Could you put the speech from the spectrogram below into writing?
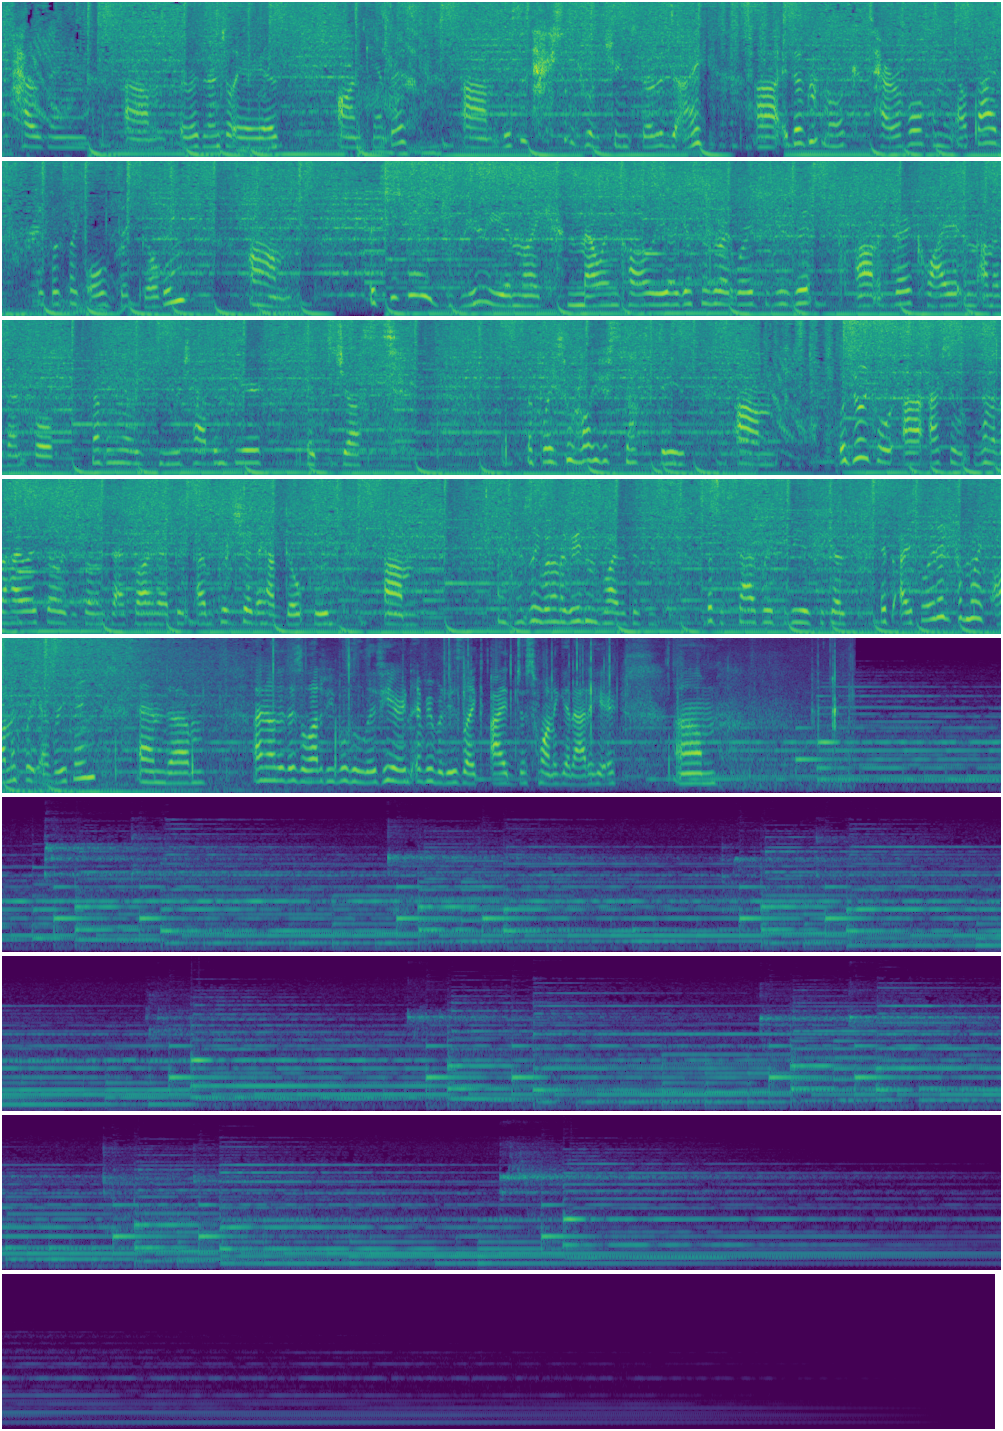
housing um, or residential areas on campus. Um, this is actually where dreams go to die. Uh, it doesn't look terrible from the outside. It looks like old brick buildings. Um, it's just really dreary and like melancholy, I guess is the right word to use it. Um, it's very quiet and uneventful. Nothing really huge happens here. It's just a place where all your stuff stays. Um, what's really cool, uh, actually one of the highlights though is the Southern Tax Bar. I'm pretty sure they have goat food. Um, essentially one of the reasons why this is such a sad place to be is because it's isolated from like honestly everything and um, I know that there's a lot of people who live here and everybody's like, I just want to get out of here. Um,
